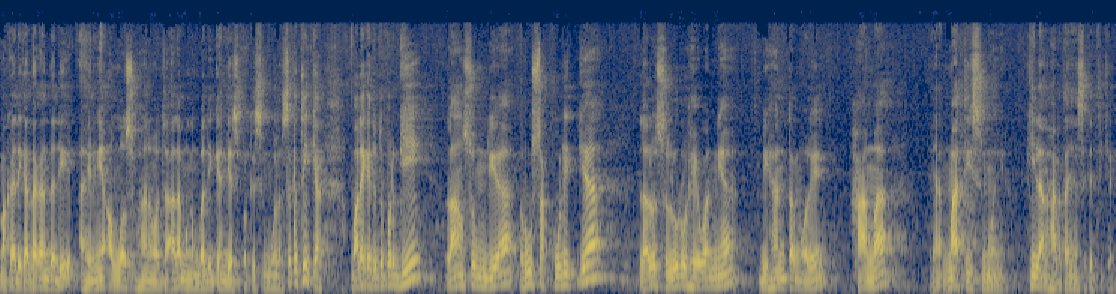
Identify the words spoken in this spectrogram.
Maka dikatakan tadi akhirnya Allah Subhanahu wa taala mengembalikan dia seperti semula. Seketika malaikat itu pergi, langsung dia rusak kulitnya, lalu seluruh hewannya dihantam oleh hama ya, mati semuanya, hilang hartanya seketika.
